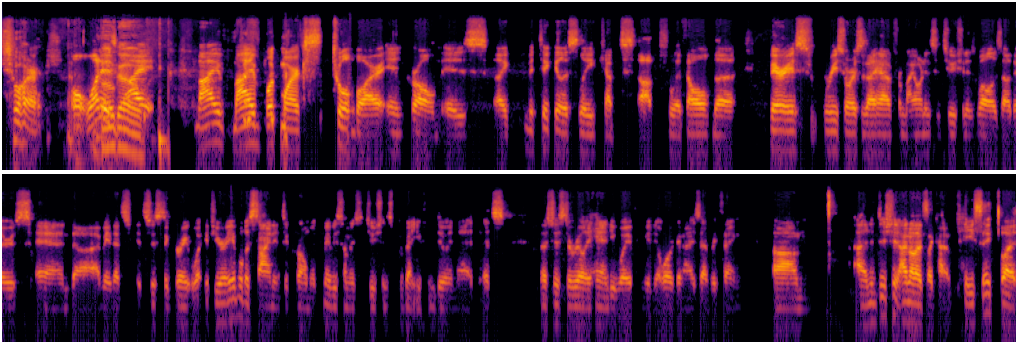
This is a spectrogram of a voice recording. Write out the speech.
Sure. Well, one is my my my bookmarks toolbar in Chrome is like meticulously kept up with all the various resources I have from my own institution as well as others. And uh, I mean, that's it's just a great way. If you're able to sign into Chrome, which maybe some institutions prevent you from doing that, it's that's just a really handy way for me to organize everything. Um, in addition, I know that's like kind of basic, but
